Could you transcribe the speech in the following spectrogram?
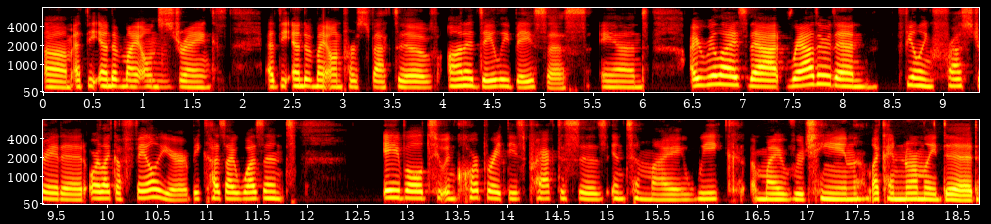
um, at the end of my mm-hmm. own strength. At the end of my own perspective on a daily basis. And I realized that rather than feeling frustrated or like a failure because I wasn't able to incorporate these practices into my week, my routine, like I normally did,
